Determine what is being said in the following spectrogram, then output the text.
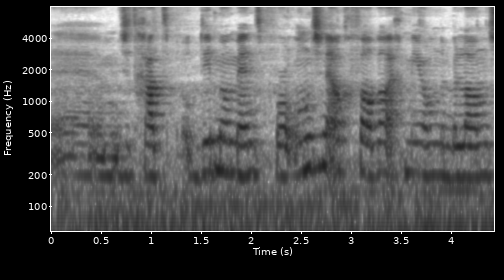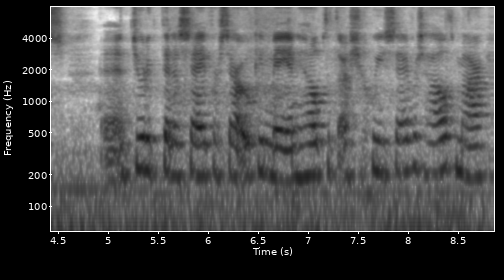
Ehm, dus het gaat op dit moment voor ons in elk geval wel echt meer om de balans. Eh, en natuurlijk tellen cijfers daar ook in mee en helpt het als je goede cijfers haalt. Maar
